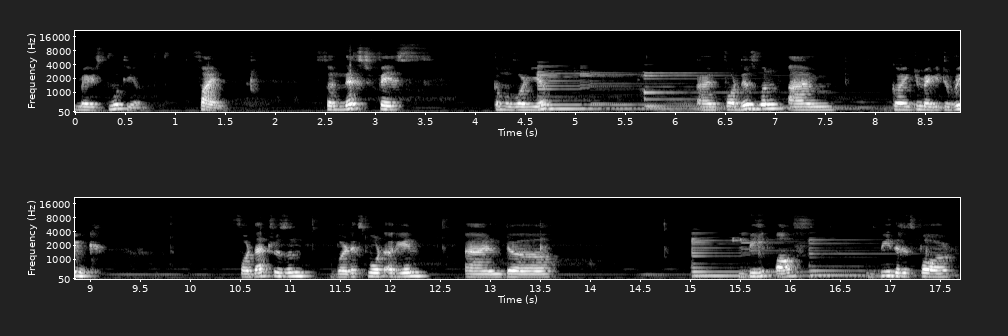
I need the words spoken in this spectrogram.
make it smooth here. Fine. So next face come over here. And for this one I'm going to make it wink for that reason vertex mode again and uh, B off B that is for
